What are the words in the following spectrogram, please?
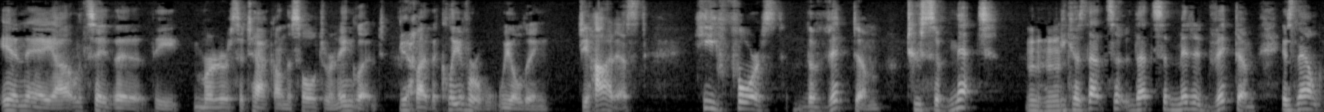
in a uh, let's say the the murderous attack on the soldier in England Yeah. by the cleaver wielding jihadist, he forced the victim to submit hmm because that that submitted victim is now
